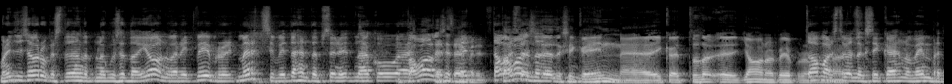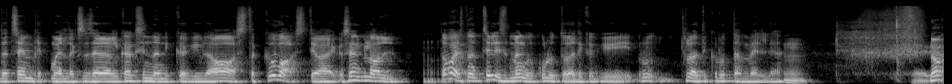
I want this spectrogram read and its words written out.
ma nüüd ei saa aru, kas see tähendab nagu seda jaanuarit, veebruarit, märtsi või tähendab see nüüd nagu. tavaliselt, Detsembrit. tavaliselt öeldakse ikka enne ikka, jaanuar, veebruar. tavaliselt öeldakse ikka jah, november-detsembrit mõeldakse sellel, aga sinna on ikkagi üle aasta kõvasti aega, see on küll halb. tavaliselt nad sellised mängud kulutavad ikkagi, tulevad ikka rutem välja mm.. no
